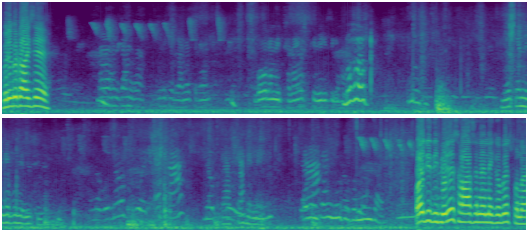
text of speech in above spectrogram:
গুড়ি কোটা হয়েছে ওই দিদি ভেজে খাওয়া আছে না নাকি বেসবো না।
